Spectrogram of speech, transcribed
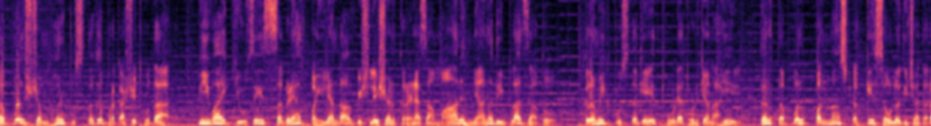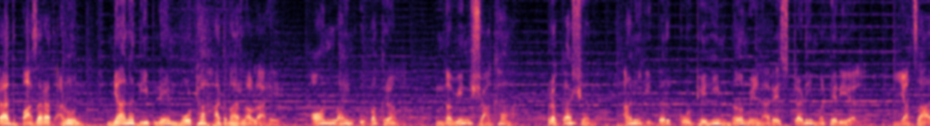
तब्बल शंभर पुस्तकं प्रकाशित होतात. पी वाय क्यूचे सगळ्यात पहिल्यांदा विश्लेषण करण्याचा मान ज्ञानदीपला जातो. क्रमिक पुस्तके थोड्या थोडक्या नाही तर तब्बल पन्नास टक्के सवलतीच्या दरात बाजारात आणून ज्ञानदीपने मोठा हातभार लावला आहे. ऑनलाईन उपक्रम नवीन शाखा प्रकाशन आणि इतर कोठेही न मिळणारे स्टडी मटेरियल याचा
